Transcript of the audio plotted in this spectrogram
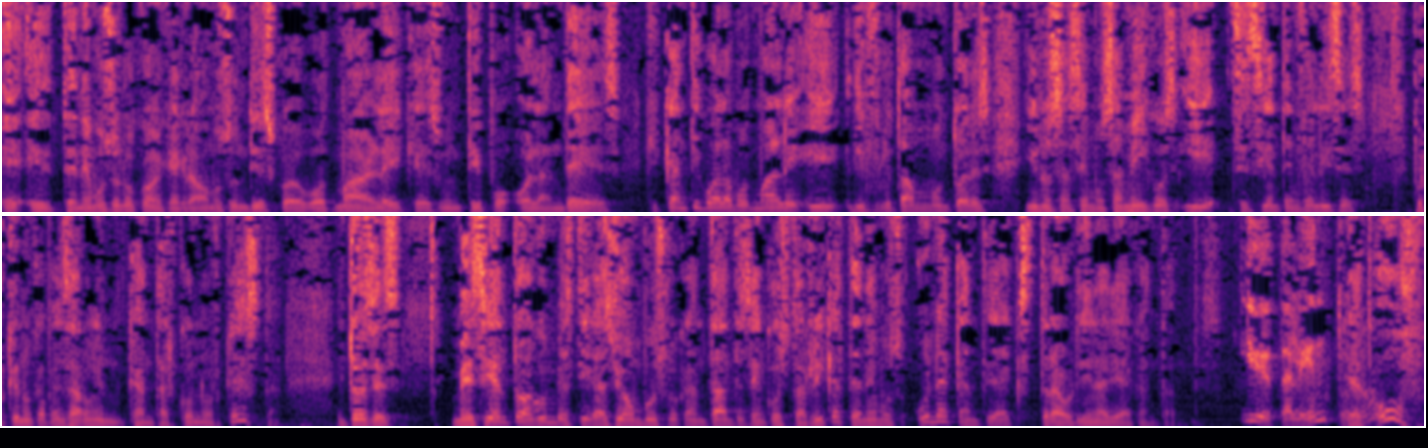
eh, eh, tenemos uno con el que grabamos un disco de Bob Marley, que es un tipo holandés, que canta igual a Bob Marley y disfrutamos montones y nos hacemos amigos y se sienten felices porque nunca pensaron en cantar con orquesta. Entonces, me siento, hago investigación, busco cantantes. En Costa Rica tenemos una cantidad extraordinaria de cantantes. Y de talento, ¿no? Uf,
